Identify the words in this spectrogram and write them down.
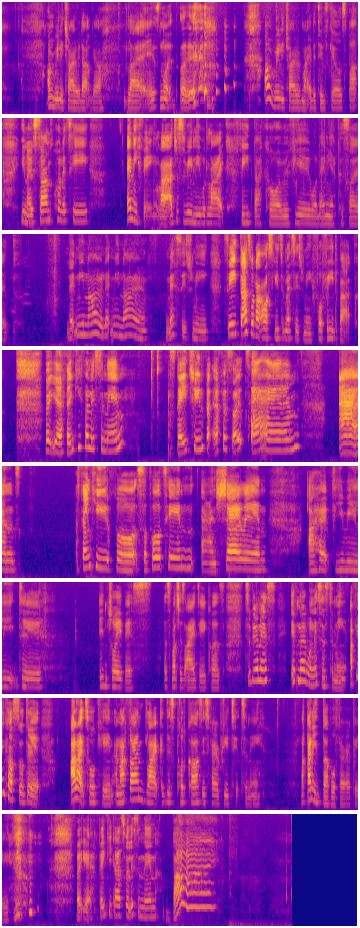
I'm really trying with that girl. Like it's not. I'm really trying with my editing skills, but you know, sound quality, anything. Like I just really would like feedback or a review on any episode. Let me know. Let me know. Message me. See, that's when I ask you to message me for feedback. But yeah, thank you for listening. Stay tuned for episode 10. And thank you for supporting and sharing. I hope you really do enjoy this as much as I do because, to be honest, if no one listens to me, I think I'll still do it. I like talking and I find like this podcast is therapeutic to me. Like I need double therapy. but yeah, thank you guys for listening. Bye.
